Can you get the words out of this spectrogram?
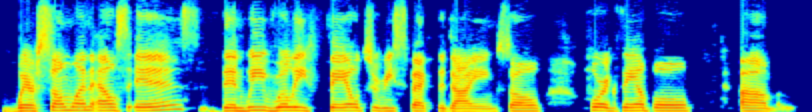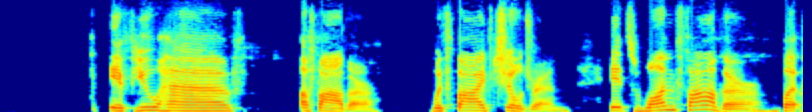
where someone else is, then we really fail to respect the dying. So, for example, um, if you have a father with five children, it's one father, but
